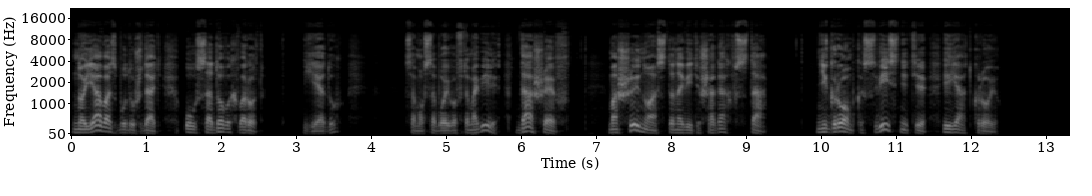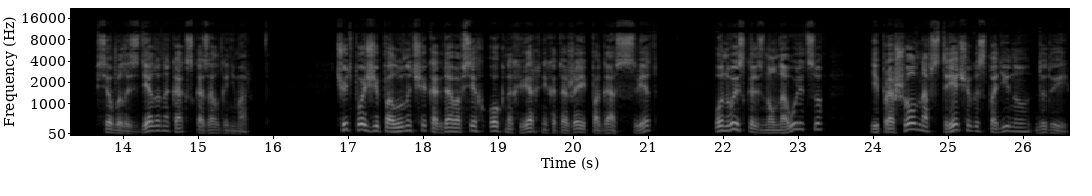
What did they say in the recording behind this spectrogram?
Но я вас буду ждать у садовых ворот. — Еду. — Само собой, в автомобиле? — Да, шеф. Машину остановите шагах в ста. Негромко свистните, и я открою. Все было сделано, как сказал Ганимар. Чуть позже полуночи, когда во всех окнах верхних этажей погас свет, он выскользнул на улицу и прошел навстречу господину Дудуи.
